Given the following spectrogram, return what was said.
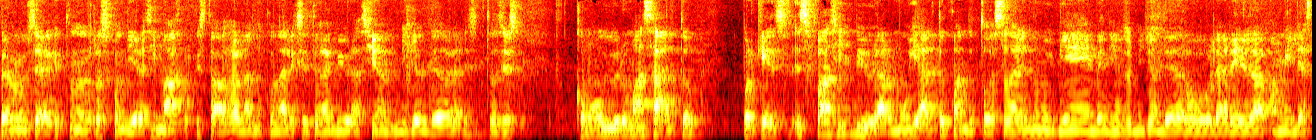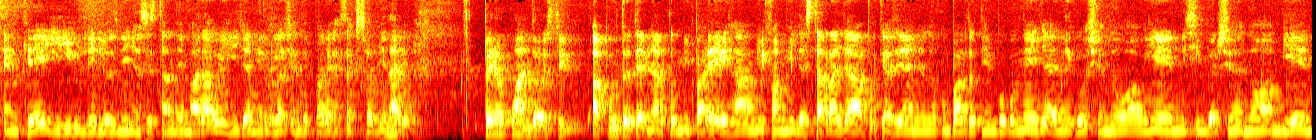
pero me gustaría que tú nos respondieras y más porque estabas hablando con Alex el tema de vibración, millón de dólares. Entonces, ¿cómo vibro más alto? Porque es, es, fácil vibrar muy alto cuando todo está saliendo muy bien, venimos un millón de dólares, la familia está increíble, los niños están de maravilla, mi relación de pareja está extraordinaria. Pero cuando estoy a punto de terminar con mi pareja, mi familia está rayada porque hace años no comparto tiempo con ella, el negocio no va bien, mis inversiones no van bien,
